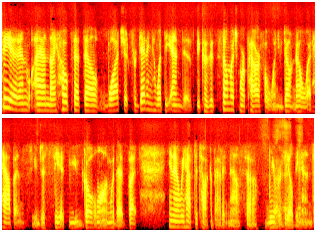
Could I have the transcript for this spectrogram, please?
see it, and and I hope that they'll watch it, forgetting what the end is, because it's so much more powerful when you don't know what happens. You just see it, you go along with it. But you know, we have to talk about it now. So we reveal the end.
